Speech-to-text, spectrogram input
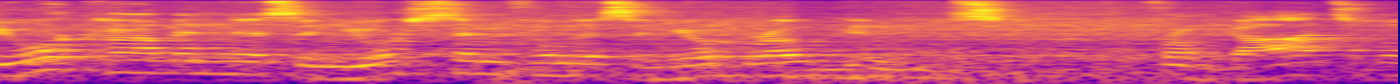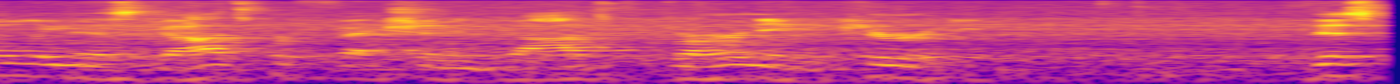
your commonness and your sinfulness and your brokenness from God's holiness, God's perfection, and God's burning purity. This,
